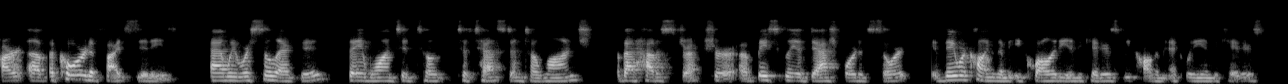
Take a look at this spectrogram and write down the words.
part of a cohort of five cities, and we were selected. They wanted to, to test and to launch about how to structure a, basically a dashboard of sort. They were calling them equality indicators. We call them equity indicators.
